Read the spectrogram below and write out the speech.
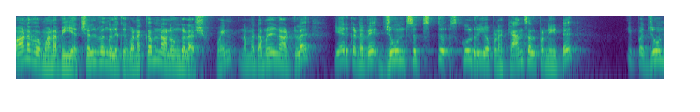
மாணவ மாணவிய செல்வங்களுக்கு வணக்கம். நான் உங்கள் அஸ்வின். நம்ம தமிழ்நாட்டில் ஏற்கனவே ஜூன் சிக்ஸ்த்து ஸ்கூல் ரீஓப்பனை கேன்சல் பண்ணிவிட்டு இப்போ ஜூன்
